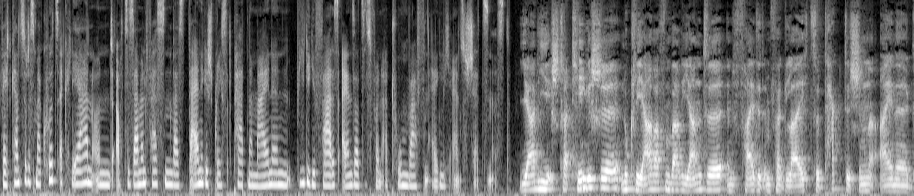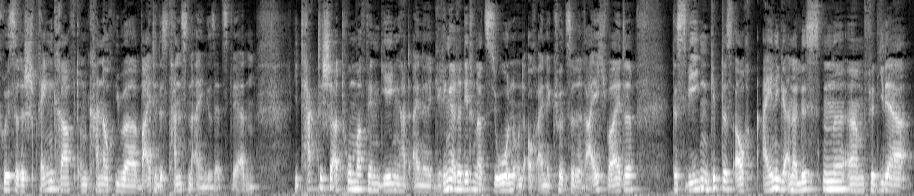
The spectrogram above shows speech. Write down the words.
Vielleicht kannst du das mal kurz erklären und auch zusammenfassen, was deine Gesprächspartner meinen, wie die Gefahr des Einsatzes von Atomwaffen eigentlich einzuschätzen ist. Ja, die strategische Nuklearwaffenvariante entfaltet im Vergleich zur taktischen eine größere Sprengkraft und kann auch über weite Distanzen eingesetzt werden. Die taktische Atomwaffe hingegen hat eine geringere Detonation und auch eine kürzere Reichweite. Deswegen gibt es auch einige Analysten, ähm, für die der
